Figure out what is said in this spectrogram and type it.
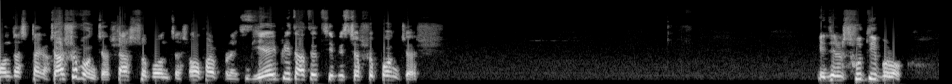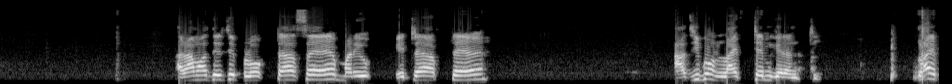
পঞ্চাশ টাকা। চারশো পঞ্চাশ। চারশো পঞ্চাশ অফার প্রাইস ভিআইপি এই যে সুতি ব্লক আর আমাদের যে ব্লকটা আছে মানে এটা আপনি আজীবন লাইফ টাইম গ্যারান্টি লাইফ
